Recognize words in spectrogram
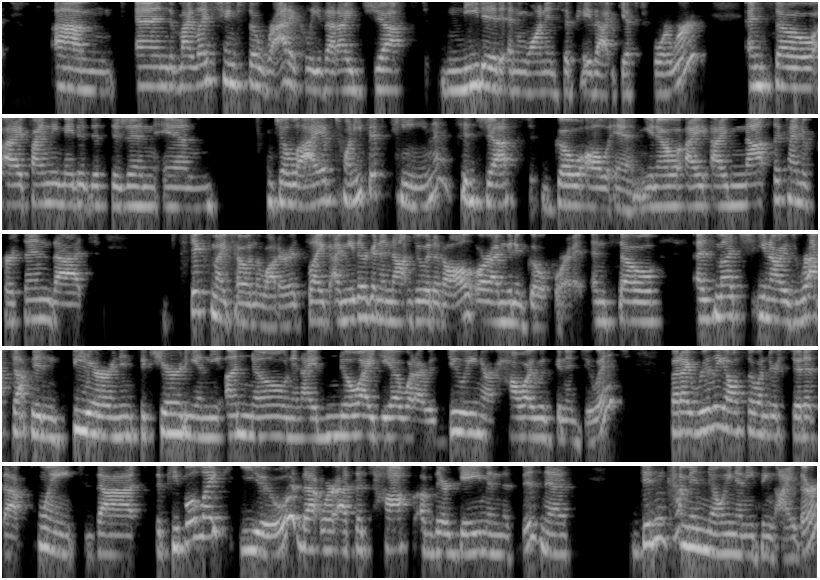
um, and my life changed so radically that i just needed and wanted to pay that gift forward and so i finally made a decision in July of 2015 to just go all in. You know, I, I'm not the kind of person that sticks my toe in the water. It's like I'm either going to not do it at all or I'm going to go for it. And so, as much, you know, I was wrapped up in fear and insecurity and the unknown, and I had no idea what I was doing or how I was going to do it. But I really also understood at that point that the people like you that were at the top of their game in this business didn't come in knowing anything either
